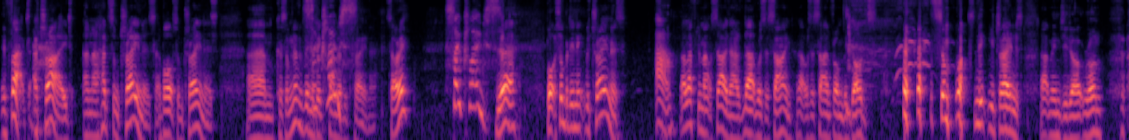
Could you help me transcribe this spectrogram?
In fact, I tried and I had some trainers. I bought some trainers um, because I've never been So a big close. fan of a trainer. Sorry? So close. Yeah. But somebody nicked my trainers. Oh, I left them outside. and that was a sign. That was a sign from the gods. Someone's nicked your trainers. That means you don't run.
